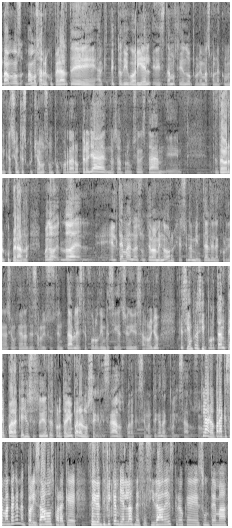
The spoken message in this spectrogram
Vamos, vamos a recuperarte, eh, arquitecto Diego Ariel. Estamos teniendo problemas con la comunicación, te escuchamos un poco raro, pero ya nuestra producción está eh, tratando de recuperarla. Bueno, lo, el tema no es un tema menor, gestión ambiental de la Coordinación General de Desarrollo Sustentable, este foro de investigación y desarrollo, que siempre es importante para aquellos estudiantes, pero también para los egresados, para que se mantengan actualizados. ¿no? Claro, para que se mantengan actualizados, para que se identifiquen bien las necesidades, creo que es un tema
